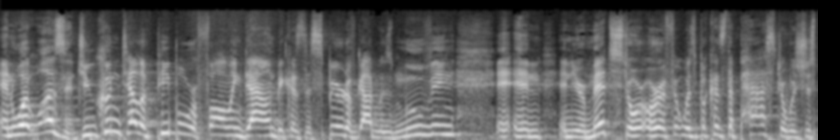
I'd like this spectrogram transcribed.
and what wasn't. You couldn't tell if people were falling down because the Spirit of God was moving in, in, your midst, or, or if it was because the pastor was just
